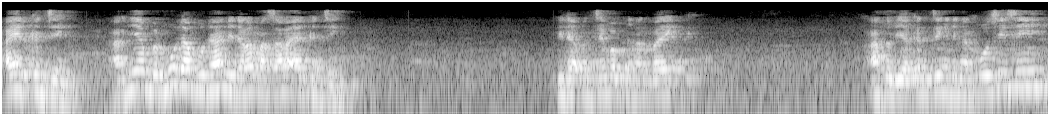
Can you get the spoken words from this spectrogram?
air kencing. Artinya bermudah-mudahan di dalam masalah air kencing. Tidak mencebok dengan baik. Atau dia kencing dengan posisi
